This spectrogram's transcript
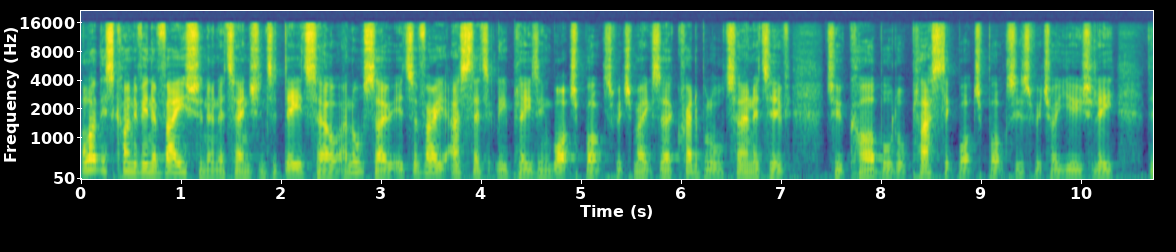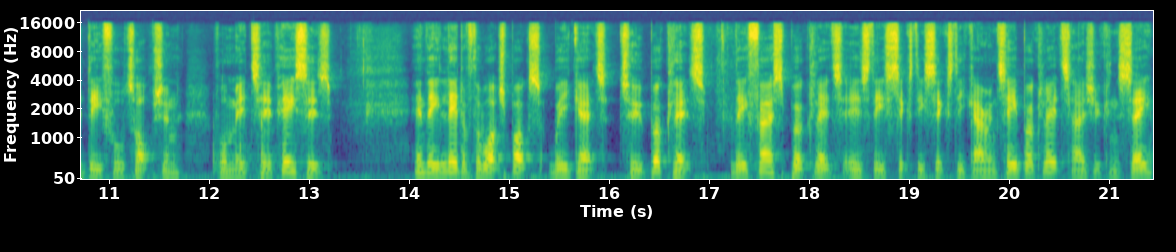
I like this kind of innovation and attention to detail and also it's a very aesthetically pleasing watch box which makes a credible alternative to cardboard or plastic watch boxes which are usually the default option for mid-tier pieces. In the lid of the watch box we get two booklets. The first booklet is the 6060 guarantee booklet as you can see.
